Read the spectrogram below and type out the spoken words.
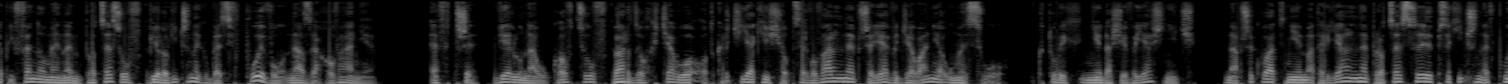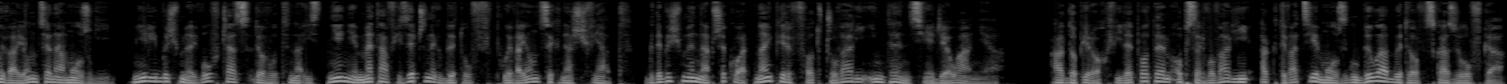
epifenomenem procesów biologicznych bez wpływu na zachowanie. F3. Wielu naukowców bardzo chciało odkryć jakieś obserwowalne przejawy działania umysłu, których nie da się wyjaśnić, na przykład niematerialne procesy psychiczne wpływające na mózgi. Mielibyśmy wówczas dowód na istnienie metafizycznych bytów wpływających na świat, gdybyśmy na przykład najpierw odczuwali intencje działania, a dopiero chwilę potem obserwowali aktywację mózgu byłaby to wskazówka,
